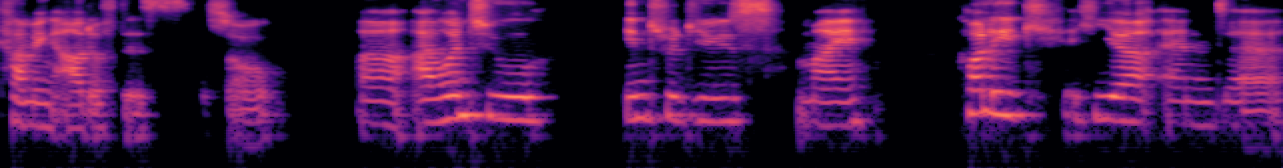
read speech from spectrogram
coming out of this so uh, I want to introduce my colleague here and uh,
